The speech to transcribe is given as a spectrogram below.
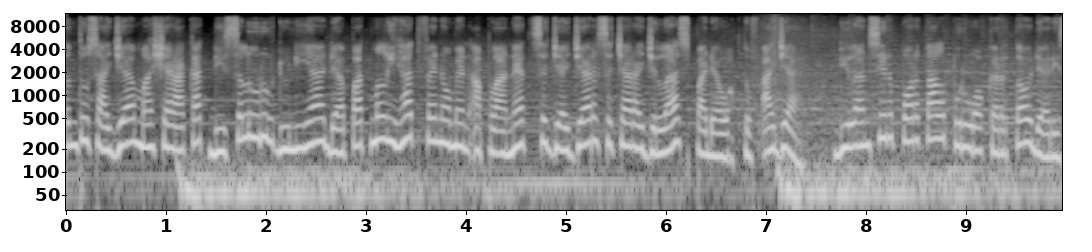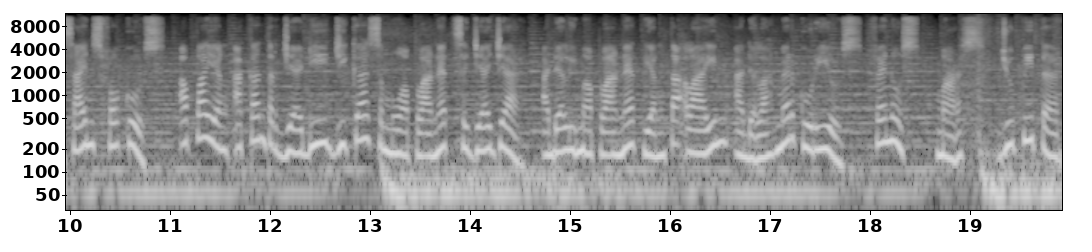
Tentu saja masyarakat di seluruh dunia dapat melihat fenomena planet sejajar secara jelas pada waktu fajar. Dilansir portal Purwokerto dari Science Focus, apa yang akan terjadi jika semua planet sejajar? Ada lima planet yang tak lain adalah Merkurius, Venus, Mars, Jupiter,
